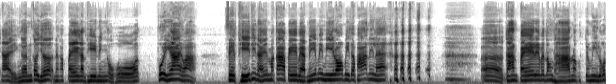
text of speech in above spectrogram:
ใช่เงินก็เยอะนะครับเปย์กันทีหนึ่งโอ้โหพูดง่ายว่า เศรษฐีที่ไหนมากล้าเปย์แบบนี้ไม่มีหรอกมีแต่พระนี่แหละ เออการเปย์เนี่ยไม่ต้องถามหรอกจะมีรถ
